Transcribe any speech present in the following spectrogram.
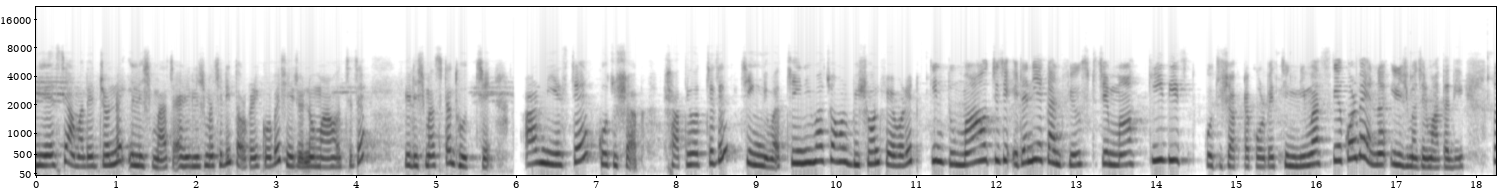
নিয়ে এসছে আমাদের জন্য ইলিশ মাছ, আর ইলিশ মাছেরই তরকারি করবে, সেই জন্য মা হচ্ছে যে ইলিশ মাছটা ধুচ্ছে আর নিয়ে এসছে কচু শাক। সাথে হচ্ছে যে চিংড়ি মাছ। চিংড়ি মাছও আমার ভীষণ ফেভারিট কিন্তু মা হচ্ছে যে এটা নিয়ে কনফিউজড যে মা কী দিয়ে কচু শাকটা করবে, চিংড়ি মাছ দিয়ে করবে না ইলিশ মাছের মাথা দিয়ে? তো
